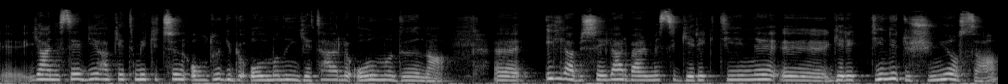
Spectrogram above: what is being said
e, yani sevgiyi hak etmek için olduğu gibi olmanın yeterli olmadığına, e, illa bir şeyler vermesi gerektiğini e, gerektiğini düşünüyorsa,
